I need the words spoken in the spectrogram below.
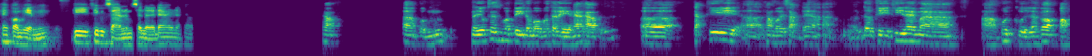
ให้ความเห็นที่ที่ปรึกษานำเสนอได้นะครับ ครับเอ่อผมนายกเทศมนตรีตำบลโพทะเลนะครับ เอ่อจากที่เอ่อทางบริษัทเนี่ยเดิมทีที่ได้มาอ่าพูดคุยแล้วก็ปรับ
